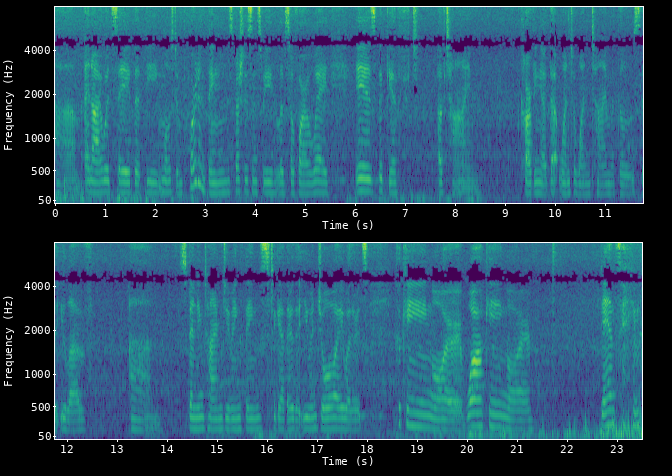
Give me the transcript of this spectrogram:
Um, and I would say that the most important thing, especially since we live so far away, is the gift of time. Carving out that one to one time with those that you love. Um, spending time doing things together that you enjoy, whether it's cooking or walking or dancing.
